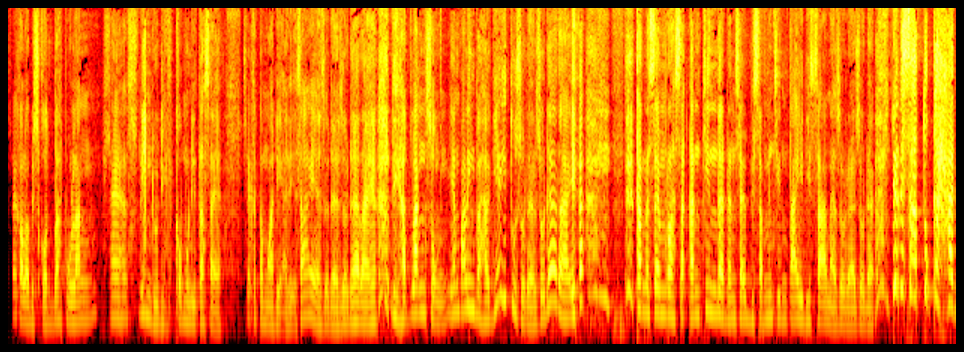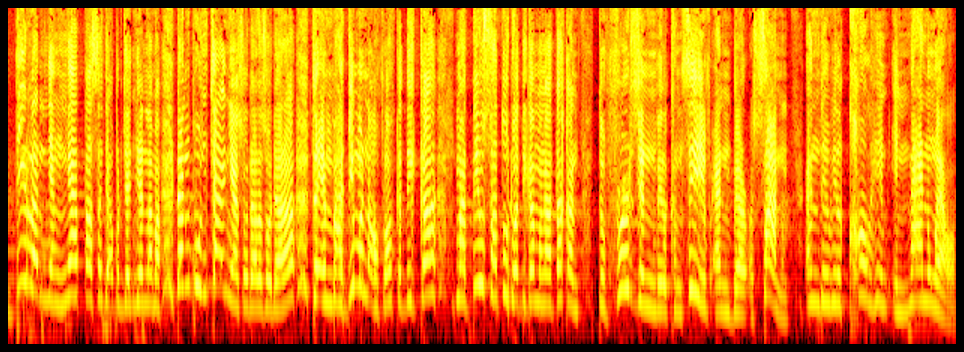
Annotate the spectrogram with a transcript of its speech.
saya kalau habis khotbah pulang, saya rindu di komunitas saya. Saya ketemu adik-adik saya, saudara-saudara ya. Lihat langsung, yang paling bahagia itu saudara-saudara ya. Karena saya merasakan cinta dan saya bisa mencintai di sana saudara-saudara. Jadi satu kehadiran yang nyata sejak perjanjian lama. Dan puncaknya saudara-saudara, the embodiment of love ketika Matius 1, 2, 3 mengatakan, The virgin will conceive and bear a son, and they will call him Emmanuel.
